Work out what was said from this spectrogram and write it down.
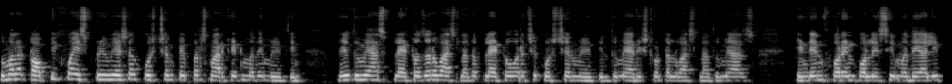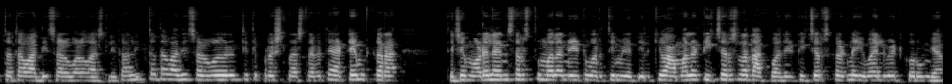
तुम्हाला topic wise previous year question papers मार्केटमध्ये मिळतील. म्हणजे तुम्ही आज प्लॅटो जर वाचला तर प्लॅटोवरचे क्वेश्चन मिळतील. तुम्ही अरिस्टोटल वाचला तुम्ही आज इंडियन फॉरेन पॉलिसीमध्ये अलिप्ततावादी चळवळ वाचली तर अलिप्ततावादी चळवळवरती ते प्रश्न असणार. ते अटेम्प्ट करा. त्याचे मॉडेल अँसर्स तुम्हाला नेटवरती मिळतील किंवा आम्हाला टीचर्सला दाखवा ते टीचर्सकडनं इव्हॅल्युएट करून घ्या.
